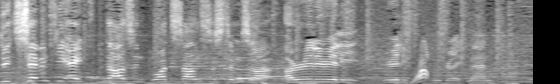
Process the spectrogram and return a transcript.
Dude, 78,000 watt sound systems are, are really, really, really great, man.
